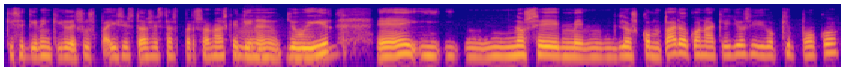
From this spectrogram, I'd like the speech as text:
que se tienen que ir de sus países, todas estas personas que tienen que huir, eh, y, no sé, los comparo con aquellos y digo, qué poco,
